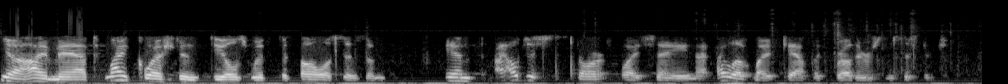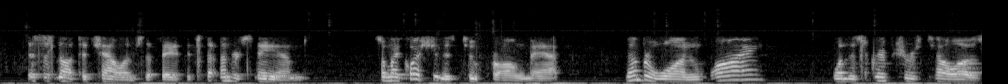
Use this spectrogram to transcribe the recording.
Yeah, hi, Matt. My question deals with Catholicism. And I'll just start by saying that I love my Catholic brothers and sisters. This is not to challenge the faith, it's to understand. So, my question is two pronged, Matt. Number one, why, when the scriptures tell us,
